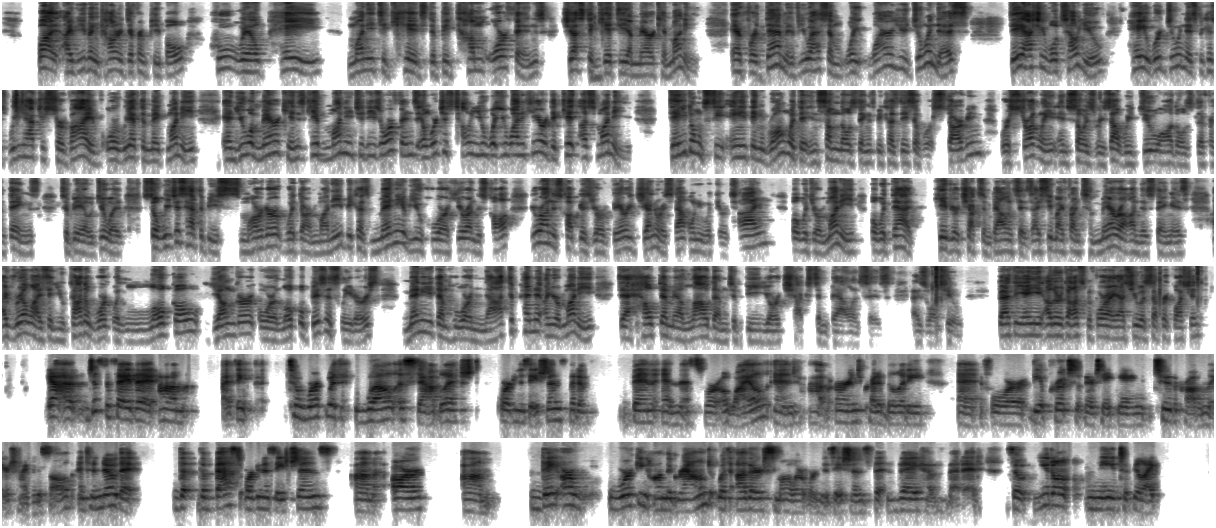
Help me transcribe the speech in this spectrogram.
But I've even encountered different people who will pay money to kids to become orphans just to get the American money. And for them, if you ask them, wait, why are you doing this? They actually will tell you, hey, we're doing this because we have to survive or we have to make money. And you Americans give money to these orphans, and we're just telling you what you want to hear to get us money they don't see anything wrong with it in some of those things because they said we're starving, we're struggling, and so as a result, we do all those different things to be able to do it. So we just have to be smarter with our money because many of you who are here on this call, you're on this call because you're very generous, not only with your time, but with your money. But with that, give your checks and balances. I see my friend Tamara on this thing is I've realized that you've got to work with local, younger, or local business leaders, many of them who are not dependent on your money to help them and allow them to be your checks and balances as well too. Bethany, any other thoughts before I ask you a separate question? Yeah, uh, just to say that um, I think to work with well-established organizations that have been in this for a while and have earned credibility eh, for the approach that they're taking to the problem that you're trying to solve and to know that the, the best organizations um, are um, they are working on the ground with other smaller organizations that they have vetted. So you don't need to feel like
